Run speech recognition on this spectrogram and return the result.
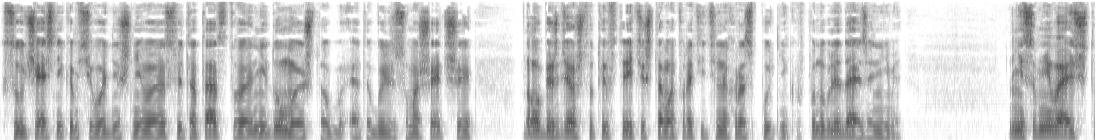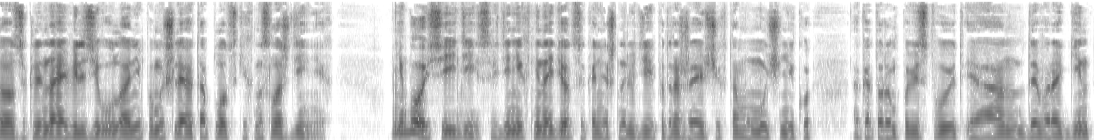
к соучастникам сегодняшнего святотатства, не думаю, чтобы это были сумасшедшие, но убежден, что ты встретишь там отвратительных распутников. Понаблюдай за ними. Не сомневаюсь, что, заклиная Вильзевула, они помышляют о плотских наслаждениях. Не бойся, иди, среди них не найдется, конечно, людей, подражающих тому мученику, о котором повествует Иоанн де Варагин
